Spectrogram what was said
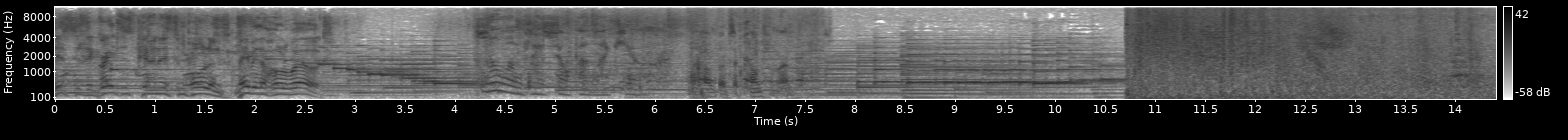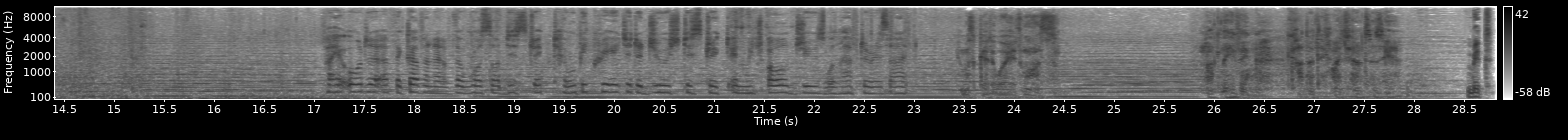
This is the greatest pianist in Poland, maybe the whole world. No one plays Chopin like you. I hope that's a compliment. By order of the governor of the Warsaw district, there will be created a Jewish district in which all Jews will have to reside. You must get away at once. I'm not leaving. Can't I take my chances here? Mit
